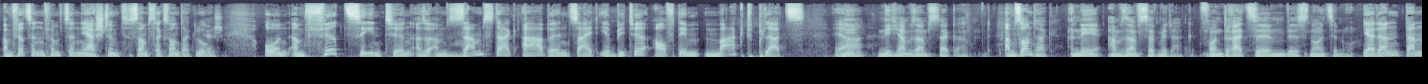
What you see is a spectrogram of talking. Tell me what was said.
am 14., 15., ja stimmt, Samstag, Sonntag, logisch. Ja. Und am 14., also am Samstagabend seid ihr bitte auf dem Marktplatz. Ja? Nee, nicht am Samstagabend. Am Sonntag? Nee, am Samstagmittag. Von 13 bis 19 Uhr. Ja, dann, dann,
